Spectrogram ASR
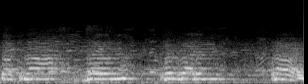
চট্রা দুই ফুলবাড়ি ছয়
